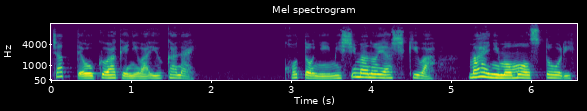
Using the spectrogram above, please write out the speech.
ちゃっておくわけにはいかない。ことに三島の屋敷は、前にも申す通り、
